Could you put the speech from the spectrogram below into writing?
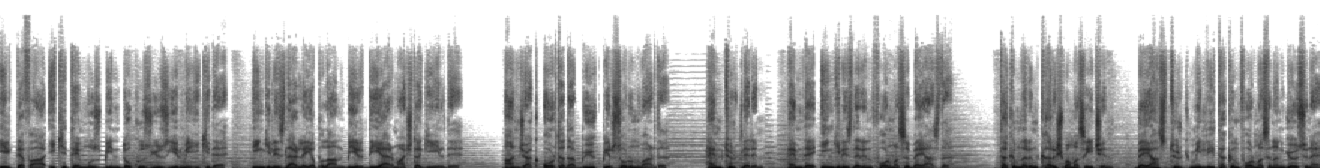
ilk defa 2 Temmuz 1922'de İngilizlerle yapılan bir diğer maçta giyildi. Ancak ortada büyük bir sorun vardı. Hem Türklerin hem de İngilizlerin forması beyazdı. Takımların karışmaması için beyaz Türk milli takım formasının göğsüne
